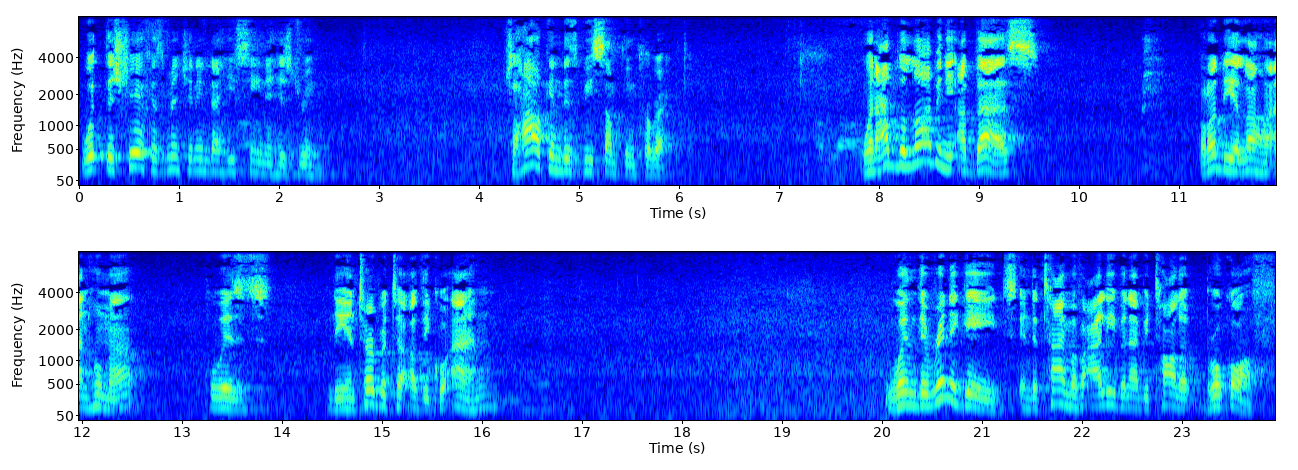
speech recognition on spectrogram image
what the Shaykh is mentioning that he's seen in his dream. So how can this be something correct? When Abdullah bin Abbas radiallahu anhuma, who is the interpreter of the Quran, When the renegades in the time of Ali bin Abi Talib broke off,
